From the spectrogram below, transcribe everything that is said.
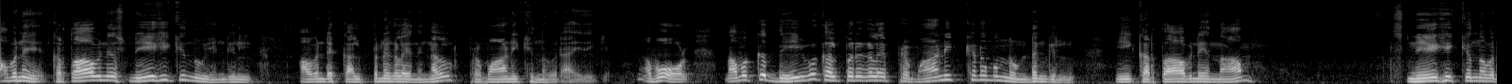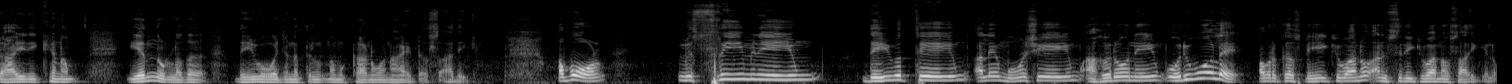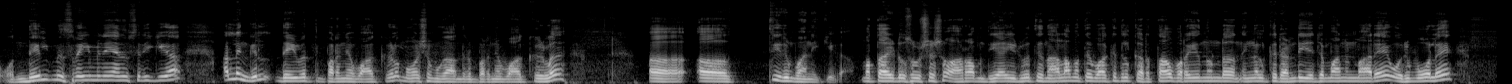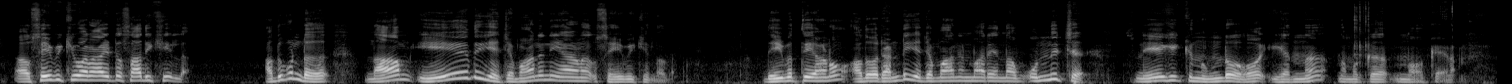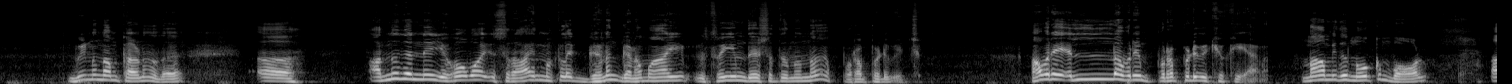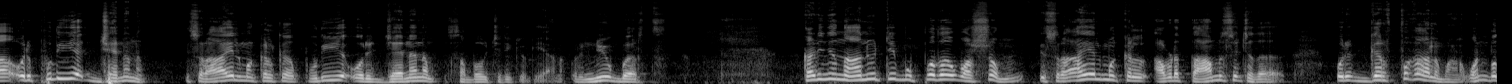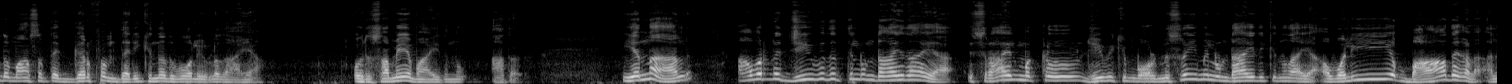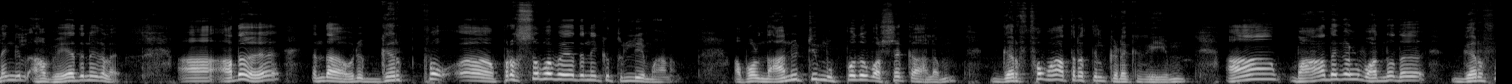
അവനെ കർത്താവിനെ സ്നേഹിക്കുന്നു എങ്കിൽ അവന്റെ കൽപ്പനകളെ നിങ്ങൾ പ്രമാണിക്കുന്നവരായിരിക്കും. അപ്പോൾ നമുക്ക് ദൈവകൽപ്പനകളെ പ്രമാണിക്കണമെന്നുണ്ടെങ്കിൽ ഈ കർത്താവിനെ നാം സ്നേഹിക്കുന്നവരായിരിക്കണം എന്നുള്ളത് ദൈവവചനത്തിൽ നമുക്ക് കാണുവാനായിട്ട് സാധിക്കും. അപ്പോൾ മിശ്രീമിനെയും ദൈവത്തെയും അല്ലെ മോശയെയും അഹരോനെയും ഒരുപോലെ അവർക്ക് സ്നേഹിക്കുവാനോ അനുസരിക്കുവാനോ സാധിക്കില്ല. ഒന്നിൽ മിശ്രീമിനെ അനുസരിക്കുക അല്ലെങ്കിൽ ദൈവത്തിൽ പറഞ്ഞ വാക്കുകൾ മോശ മുഖാന്തരം പറഞ്ഞ വാക്കുകൾ തീരുമാനിക്കുക. മത്തായിട്ട് സുവിശേഷം ആറാം അധ്യായം ഇരുപത്തിനാലാമത്തെ വാക്യത്തിൽ കർത്താവ് പറയുന്നുണ്ട് നിങ്ങൾക്ക് രണ്ട് യജമാനന്മാരെ ഒരുപോലെ സേവിക്കുവാനായിട്ട് സാധിക്കില്ല. അതുകൊണ്ട് നാം ഏത് യജമാനനെയാണ് സേവിക്കുന്നത്? ദൈവത്തെയാണോ അതോ രണ്ട് യജമാനന്മാരെ നാം ഒന്നിച്ച് സ്നേഹിക്കുന്നുണ്ടോ എന്ന് നമുക്ക് നോക്കണം. വീണ്ടും നാം കാണുന്നത് അന്ന് തന്നെ യഹോവ ഇസ്രായേൽ മക്കളെ ഗണം ഗണമായി മിസ്രൈം ദേശത്ത് നിന്ന് പുറപ്പെടുവിച്ചു. അവരെ എല്ലാവരെയും പുറപ്പെടുവിക്കുകയാണ്. നാം ഇത് നോക്കുമ്പോൾ ഒരു പുതിയ ജനനം ഇസ്രായേൽ മക്കൾക്ക് പുതിയ ഒരു ജനനം സംഭവിച്ചിരിക്കുകയാണ്. ഒരു ന്യൂ ബർത്ത്. കഴിഞ്ഞ നാനൂറ്റി മുപ്പത് വർഷം ഇസ്രായേൽ മക്കൾ അവിടെ താമസിച്ചത് ഒരു ഗർഭകാലമാണ്. ഒൻപത് മാസത്തെ ഗർഭം ധരിക്കുന്നത് പോലെയുള്ളതായ ഒരു സമയമായിരുന്നു അത്. എന്നാൽ അവരുടെ ജീവിതത്തിൽ ഉണ്ടായതായ ഇസ്രായേൽ മക്കൾ ജീവിക്കുമ്പോൾ മിസ്രൈമിൽ ഉണ്ടായിരിക്കുന്നതായ ആ വലിയ ബാധകൾ അല്ലെങ്കിൽ ആ വേദനകൾ അത് എന്താ ഒരു ഗർഭ പ്രസവ വേദനയ്ക്ക് തുല്യമാണ്. അപ്പോൾ നാനൂറ്റി മുപ്പത് വർഷക്കാലം ഗർഭപാത്രത്തിൽ കിടക്കുകയും ആ ബാധകൾ വന്നത് ഗർഭ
